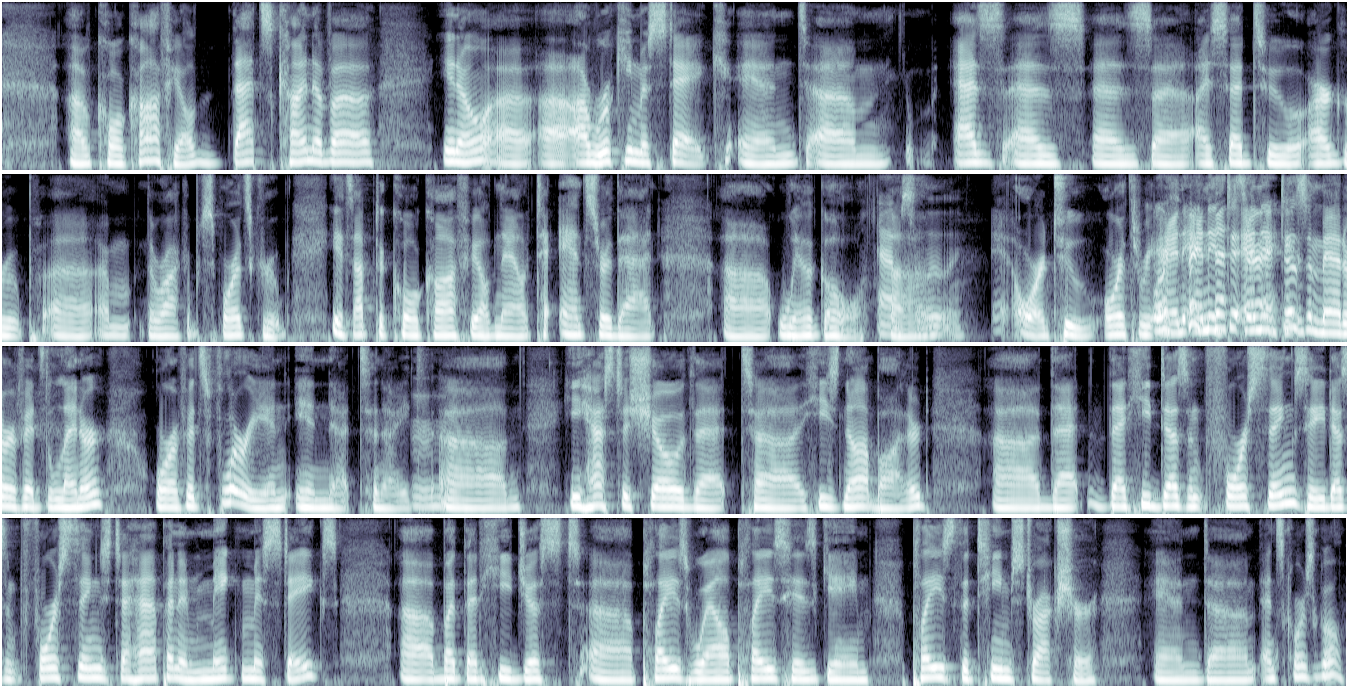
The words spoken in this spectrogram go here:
of Cole Caufield. That's kind of a you know a, a- a rookie mistake and um, as as as uh, I said to our group uh, um, the Rocket Sports group it's up to Cole Caufield now to answer that uh, with a goal Um, Absolutely. or two or three and, and it and right. it doesn't matter if it's Leonard or if it's Fleury in in net tonight Mm-hmm. um, he has to show that uh, he's not bothered uh, that that he doesn't force things, that he doesn't force things to happen and make mistakes, uh, but that he just uh, plays well, plays his game, plays the team structure, and um, and scores a goal.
